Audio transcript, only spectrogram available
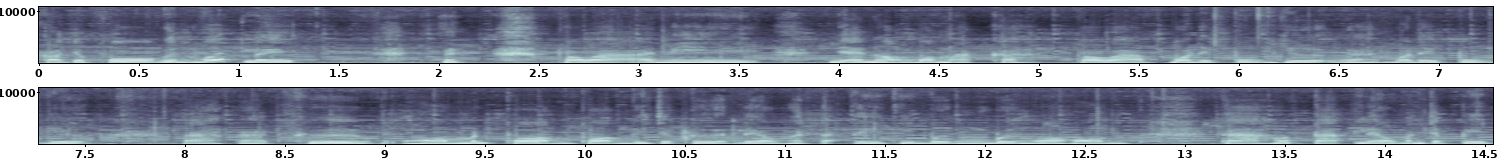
เขาจะโผล่ขึ้นหมดเลย เพราะว่าอันนี้ ย้ายน้องบ่หมักค่ะ เพราะว่าบ่ได้ปลูกเยอะค่ะบ่ได้ปลูกเยอะอ่าก็คือหอมมันพร้อมพร้อมที่จะเกิดแล้วค่ะแต่ที่เบิงเบิงหัวหอม ถ้าเขาตัดแล้วมันจะเป็น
